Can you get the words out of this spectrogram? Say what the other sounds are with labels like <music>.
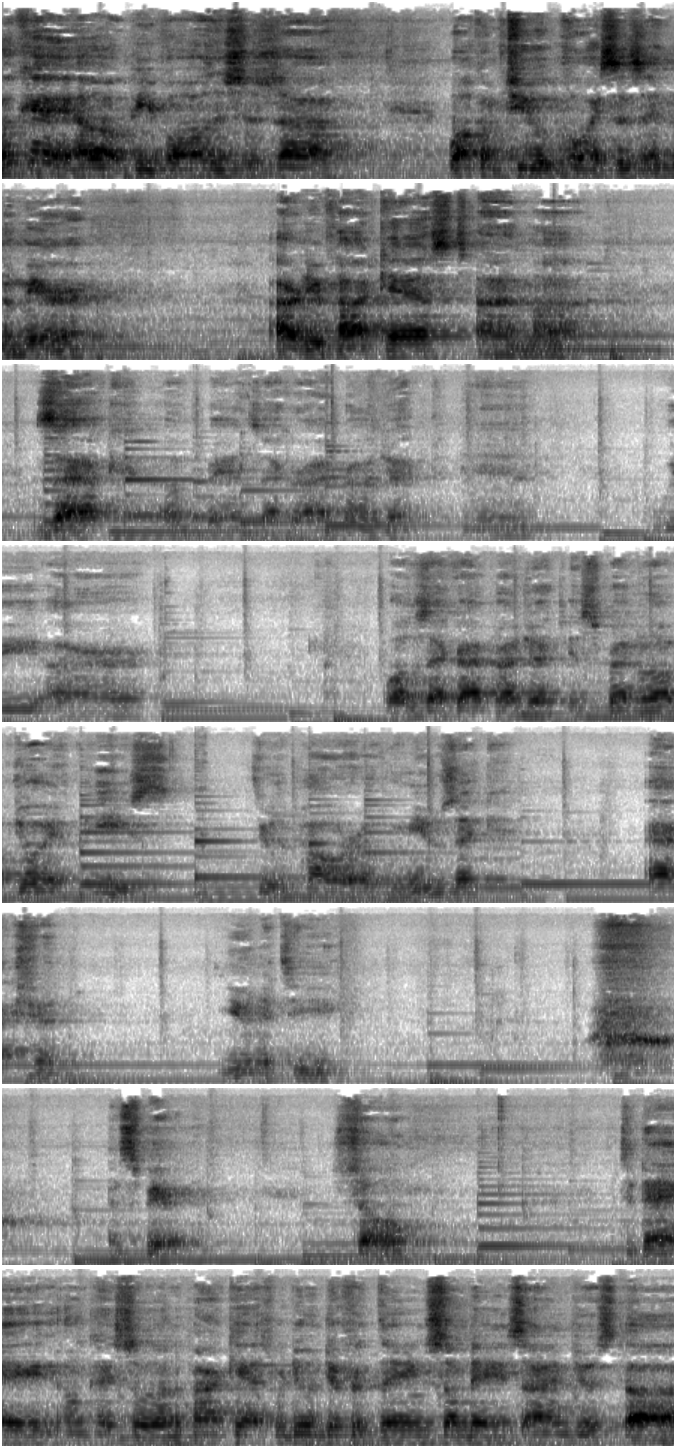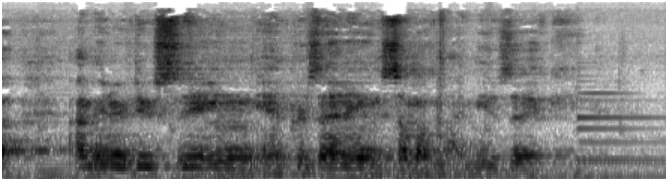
Okay, hello people. This is uh welcome to Voices in the Mirror, our new podcast. I'm uh Zach of the band Zachariah Project, and we are well the Zachariah Project is spreading love, joy, and peace through the power of music, action, unity, and spirit. So, today, okay, so on the podcast, we're doing different things. Some days I'm just, uh, I'm introducing and presenting some of my music.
